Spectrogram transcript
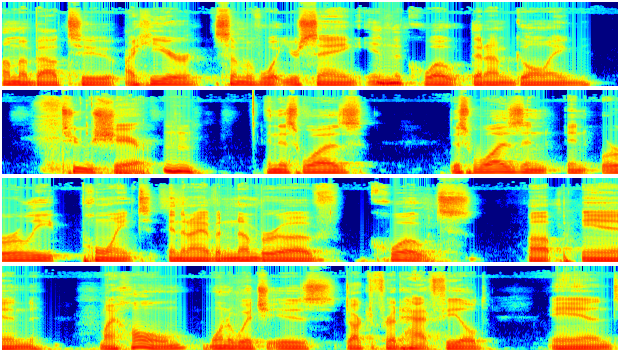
I'm about to, I hear some of what you're saying in the quote that I'm going to share. And this was this was an, an early point, and then I have a number of quotes up in my home, one of which is Dr. Fred Hatfield and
